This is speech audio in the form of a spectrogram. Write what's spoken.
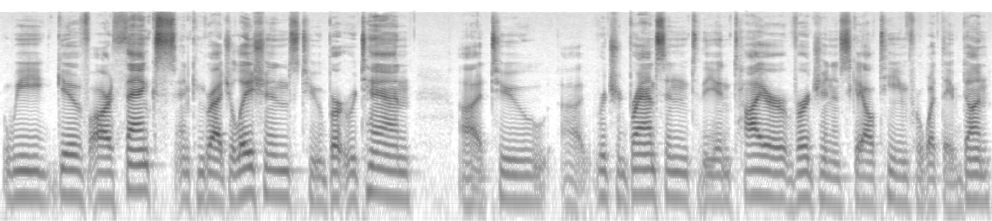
We give our thanks and congratulations to Burt Rutan, uh, to uh, Richard Branson, to the entire Virgin and Scale team for what they've done.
